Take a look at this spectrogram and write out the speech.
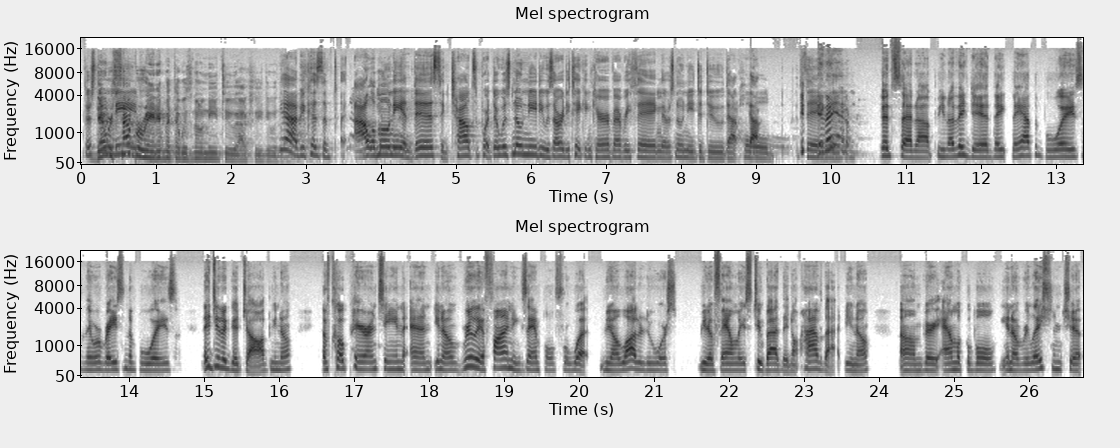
There's they no were need. separated, but there was no need to actually do it. Yeah, because of alimony and this and child support, there was no need. He was already taking care of everything. There was no need to do that whole thing. Yeah, they had a good setup. You know, they did. They they had the boys and they were raising the boys. They did a good job, you know, of co-parenting and, you know, really a fine example for what, you know, a lot of divorced, you know, families, too bad they don't have that, you know. Um, very amicable, you know, relationship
